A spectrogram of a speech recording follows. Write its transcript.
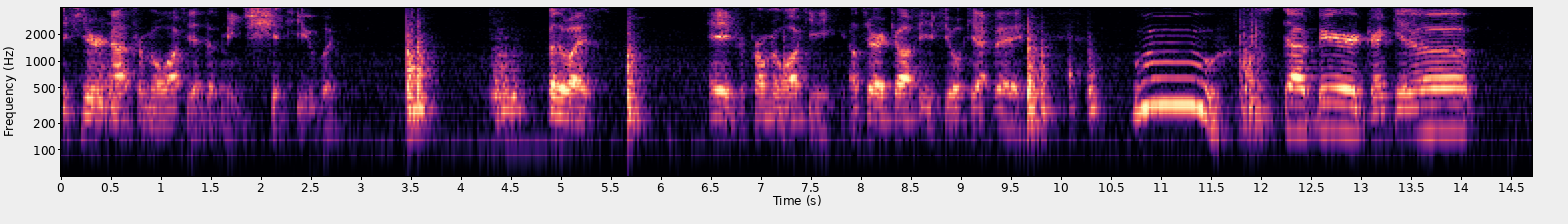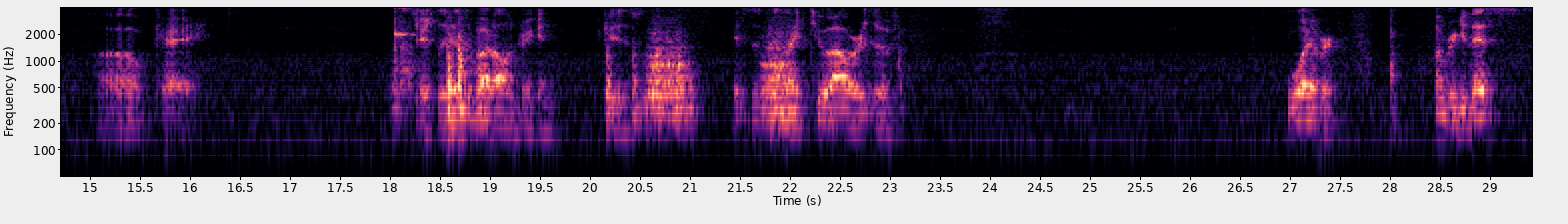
If you're not from Milwaukee, that doesn't mean shit to you, but otherwise, hey, if you're from Milwaukee, Alterra Coffee, Fuel Cafe. Woo! Stout beer, drink it up. Okay. Seriously, that's about all I'm drinking. Because this has been like two hours of whatever. I'm drinking this,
